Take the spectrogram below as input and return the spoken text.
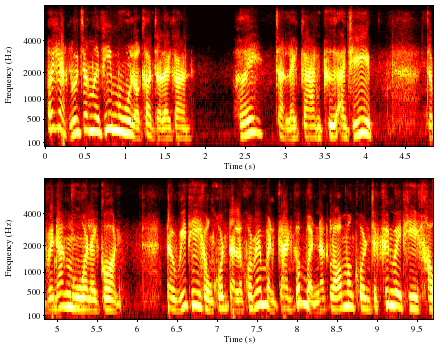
เอออยากรู้จังเลยพี่มูเหรอก่อนจัดรายการ เฮ้ย จัดรายการคืออาชีพ จะไปนั่งมูอะไรก่อน แต่วิธีของคนแต่ละคนไม่เหมือนกันก็เหมือนนักร้องบางคนจะขึ้นเวทีเขา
